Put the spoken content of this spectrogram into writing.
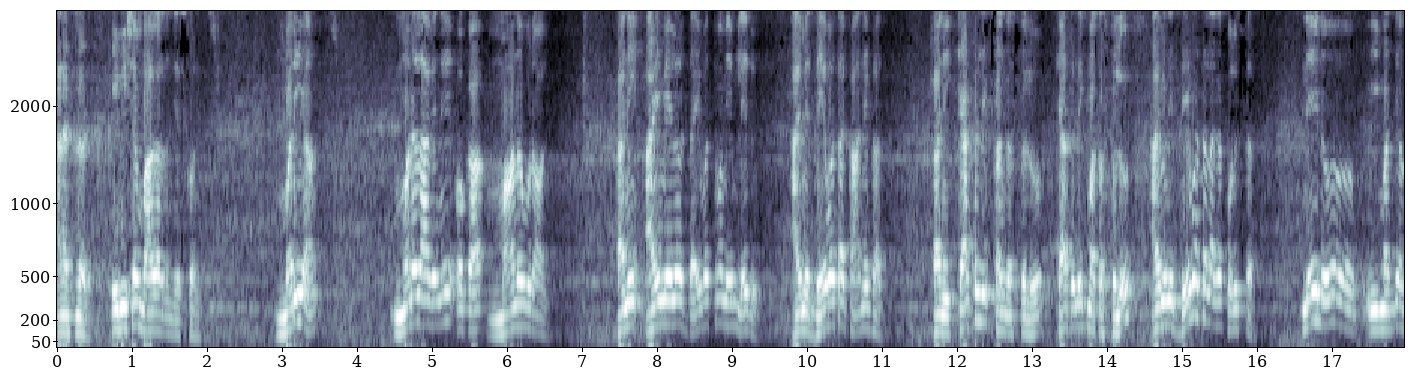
అని అంటున్నాడు. ఈ విషయం బాగా అర్థం చేసుకోండి. మరియా మనలాగానే ఒక మానవురాలు. కానీ ఆమెలో దైవత్వం ఏం లేదు. ఆమె దేవత కానే కాదు. కానీ కేథలిక్ సంఘస్థులు కేథలిక్ మతస్థులు ఆమెని దేవతలాగా కొలుస్తారు. నేను ఈ మధ్య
